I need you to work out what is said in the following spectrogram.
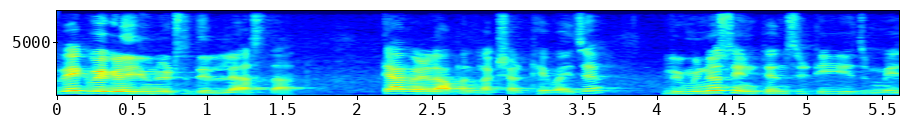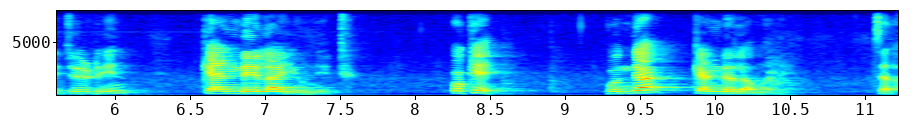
वेगवेगळे युनिट्स दिलेले असतात. त्यावेळेला आपण लक्षात ठेवायचं luminous intensity is measured in candela unit okay कोणत्या? कॅन्डेलामध्ये चला.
